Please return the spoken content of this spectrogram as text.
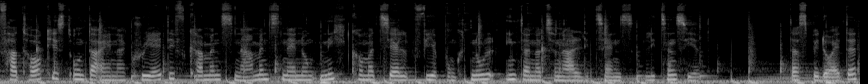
FH Talk ist unter einer Creative Commons Namensnennung nicht kommerziell 4.0 international Lizenz lizenziert. Das bedeutet,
